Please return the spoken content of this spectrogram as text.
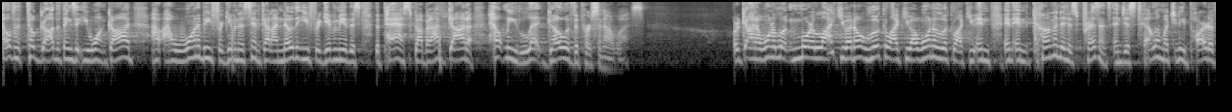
Tell, the, tell God the things that you want. God, I, I want to be forgiven of sin. God, I know that you've forgiven me of this, the past, God, but I've got to help me let go of the person I was. Or God, I want to look more like you. I don't look like you. I want to look like you. And, and, and come into his presence and just tell him what you need. Part of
